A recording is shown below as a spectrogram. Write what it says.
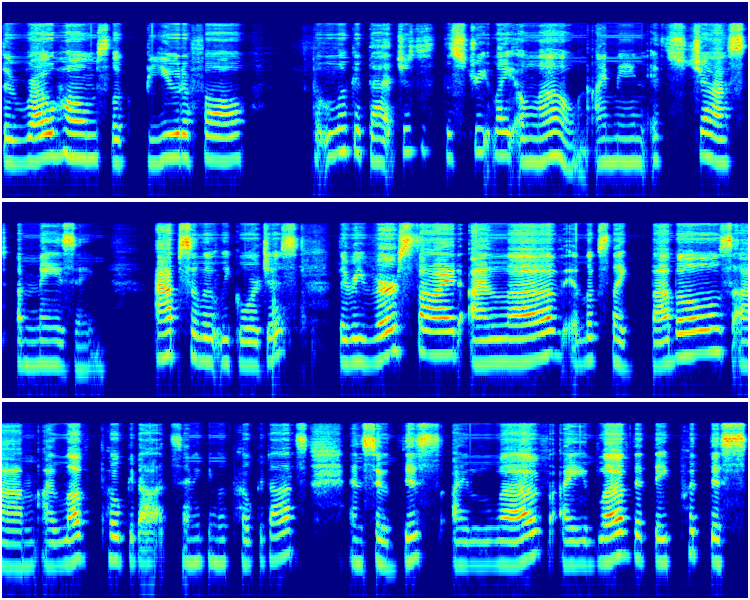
The row homes look beautiful. But look at that, just the street light alone. I mean, it's just amazing. Absolutely gorgeous. The reverse side, I love. It looks like bubbles. Um, I love polka dots, anything with polka dots. And so this I love. I love that they put this,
